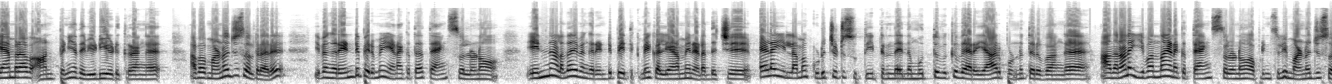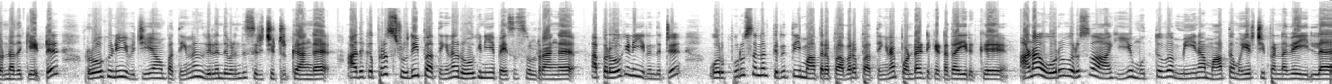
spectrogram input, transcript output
கேமராவை ஆன் பண்ணி அதை வீடியோ எடுக்கிறாங்க. அப்போ மனோஜ் சொல்கிறாரு இவங்க ரெண்டு பேருமே எனக்கு தான் தேங்க்ஸ் சொல்லணும். என்னால் தான் இவங்க ரெண்டு பேத்துக்குமே கல்யாணமே நடந்துச்சு. வேலை இல்லாமல் குடிச்சிட்டு சுற்றிட்டு இருந்த இந்த முத்துவுக்கு வேற யார் பொண்ணு தருவாங்க? அதனால் இவன் தான் எனக்கு தேங்க்ஸ் சொல்லணும் அப்படின்னு சொல்லி மனோஜ் சொன்னதை கேட்டு ரோஹிணி விஜயாவும் பார்த்தீங்கன்னா விழுந்து விழுந்து சிரிச்சிட்டு இருக்காங்க. அதுக்கப்புறம் ஸ்ருதி பார்த்தீங்கன்னா ரோஹிணியை பேச சொல்கிறாங்க அப்போ ரோஹிணி இருந்துட்டு ஒரு புருஷனை திருத்தி மாத்திர பவர் பார்த்தீங்கன்னா பொண்டாட்டி கிட்ட தான் இருக்கு. ஆனால் ஒரு வருஷம் ஆகியும் முத்துவை மீனா மாற்ற முயற்சி பண்ணவே இல்லை.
